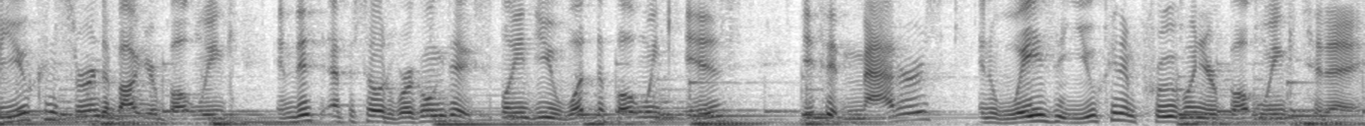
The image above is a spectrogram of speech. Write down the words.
you concerned about your butt wink? In this episode, we're going to explain to you what the butt wink is, if it matters, and ways that you can improve on your butt wink today.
